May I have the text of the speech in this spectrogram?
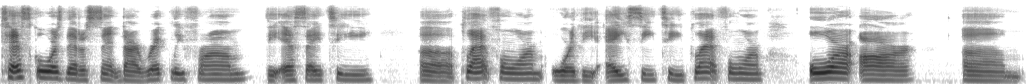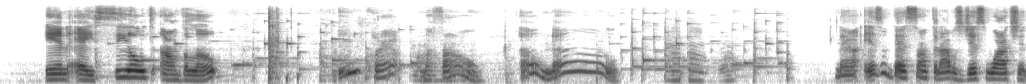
Test scores that are sent directly from the SAT uh, platform or the ACT platform or are um, in a sealed envelope. Ooh, crap, my phone. Oh no. Now, isn't that something I was just watching?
